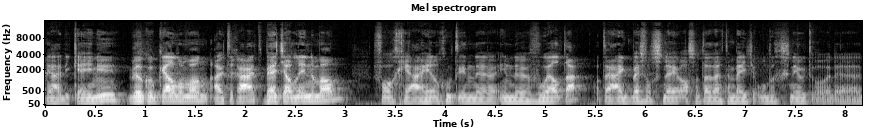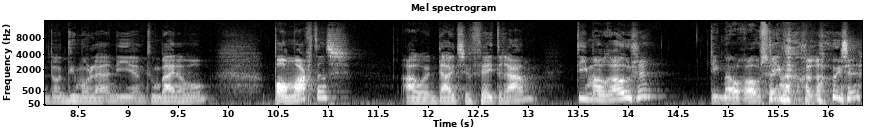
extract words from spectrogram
ja, die ken je nu. Wilco Kelderman, uiteraard. Bert-Jan Lindeman, vorig jaar heel goed in de, in de Vuelta. Wat er eigenlijk best wel sneu was, want dat werd een beetje ondergesneeuwd door, de, door Dumoulin, die hem toen bijna won. Paul Martens, oude Duitse veteraan. Timo Rozen. Timo Rozen. Timo Rozen.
